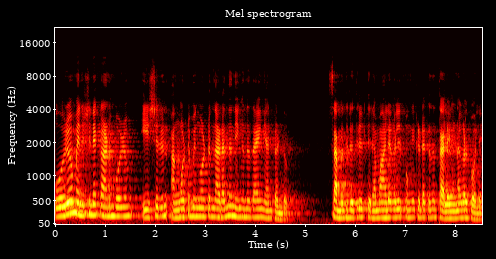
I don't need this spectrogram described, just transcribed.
ഓരോ മനുഷ്യനെ കാണുമ്പോഴും ഈശ്വരൻ അങ്ങോട്ടും ഇങ്ങോട്ടും നടന്നു നീങ്ങുന്നതായി ഞാൻ കണ്ടു. സമുദ്രത്തിൽ തിരമാലകളിൽ പൊങ്ങിക്കിടക്കുന്ന തലയിണകൾ പോലെ.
